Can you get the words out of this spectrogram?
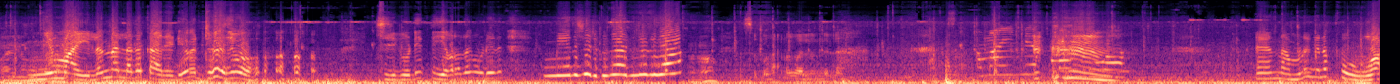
മയിലും ഇനി മയിലൊന്നല്ലാതെ കരടിയോ ഒറ്റ വരുമോ ഇച്ചിരി കൂടി തീവ്രത കൂടിയത്. മീത് ശരിക്കും കരഞ്ഞില്ല. സുഖമാണ് കൊല്ലുന്നില്ല നമ്മളിങ്ങനെ പോവാ.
